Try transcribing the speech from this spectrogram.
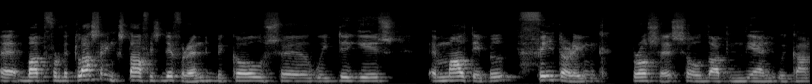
Uh, but for the clustering stuff is different because uh, we do use a multiple filtering process so that in the end we can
